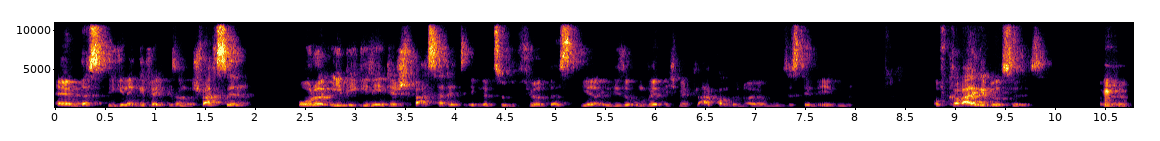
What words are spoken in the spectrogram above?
ähm, dass die Gelenke vielleicht besonders schwach sind. Oder epigenetisch, was hat jetzt eben dazu geführt, dass ihr in dieser Umwelt nicht mehr klarkommt und euer Immunsystem eben auf Krawall gebürstet ist? Mhm.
